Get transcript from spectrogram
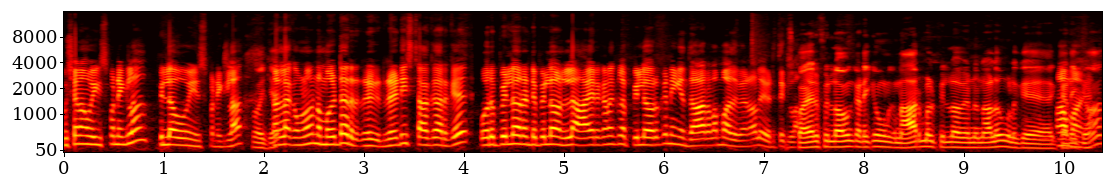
குஷனாவும் யூஸ் பண்ணிக்கலாம் பில்லோவும் யூஸ் பண்ணிக்கலாம். நல்ல கம்பளம். நம்ம கிட்ட ரெடி ஸ்டாக்கா இருக்கு. ஒரு பில்லோ ரெண்டு பில்லோ இல்ல ஆயிரக்கணக்கில் பில்லோ இருக்கு. நீங்க தாராளமா அது வேணாலும் எடுத்துக்கலாம். ஸ்கொயர் பில்லோவும் கிடைக்கும். உங்களுக்கு நார்மல் பில்லோ வேணும்னாலும் உங்களுக்கு கிடைக்கும்.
